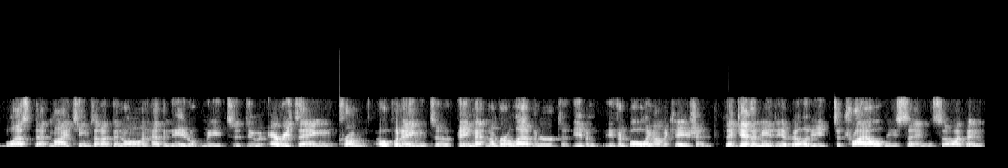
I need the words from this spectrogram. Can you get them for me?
blessed that my teams that I've been on have enabled me to do everything from opening to being that number 11 or to even even bowling on occasion. They've given me the ability to try all these things. So I've been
